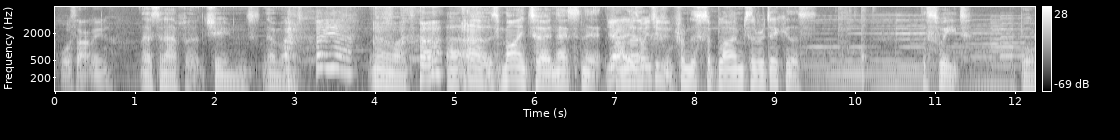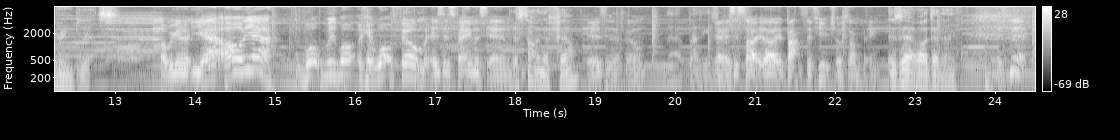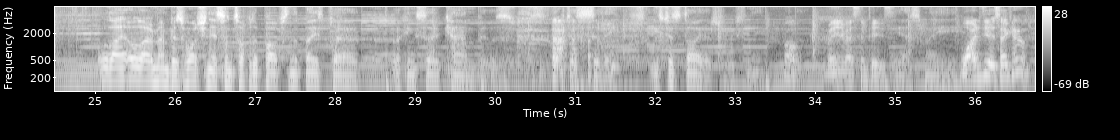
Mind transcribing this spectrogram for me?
What's that mean? That's an advert. Tunes. Never mind. Oh yeah. Never mind. Uh, oh, it's my turn, next, isn't it? Yeah, from the, is what you're choosing. From the sublime to the ridiculous. The sweet. Ballroom Blitz. Are we gonna? Yeah. Oh yeah. What? What? Okay. What film is this famous in? That's not in the film. It is in a film. Bloody is Yeah. Is this like, like Back to the Future or something? Is it? Well, I don't know. Isn't it? All I all I remember is watching this on top of the pops and the bass player looking so camp. It was just silly. He's just died actually recently. Oh, may you rest in peace. Yes, me. Why did you do it so camp?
